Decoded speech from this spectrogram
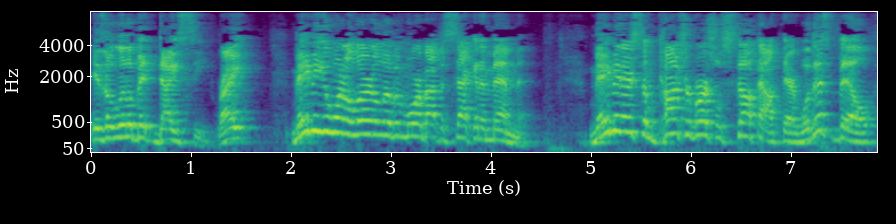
is a little bit dicey, right? Maybe you want to learn a little bit more about the Second Amendment. Maybe there's some controversial stuff out there. Well, this bill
